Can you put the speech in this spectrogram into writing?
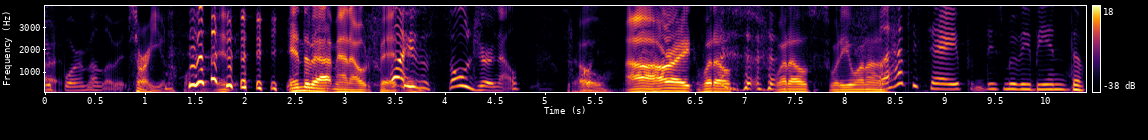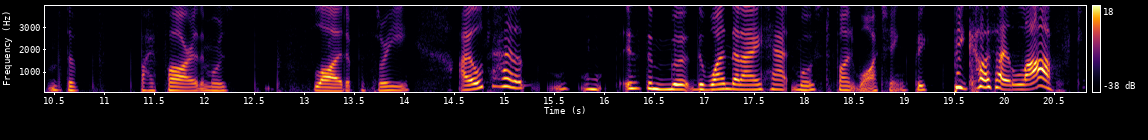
Uniform, I love it. sorry uniform in, in the batman outfit Well, he's And a soldier now. so uh, all right what else what else what do you want Well, I have to say, from this movie being the the by far the most flawed of the three, I also had a, is the the one that I had most fun watching be- because I laughed.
